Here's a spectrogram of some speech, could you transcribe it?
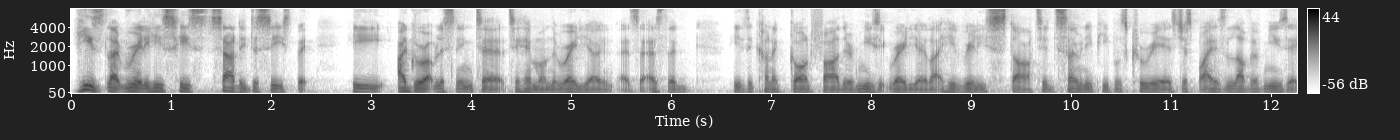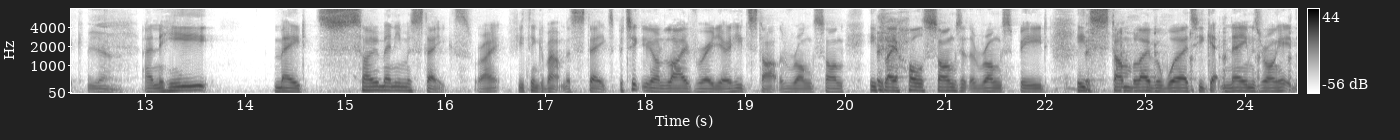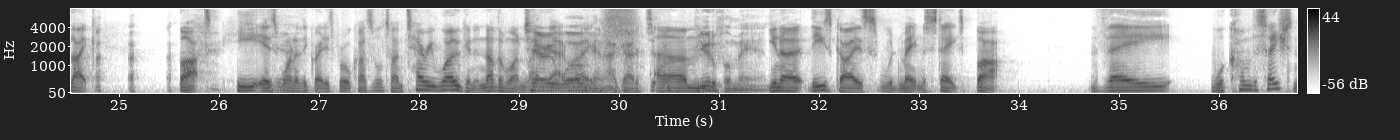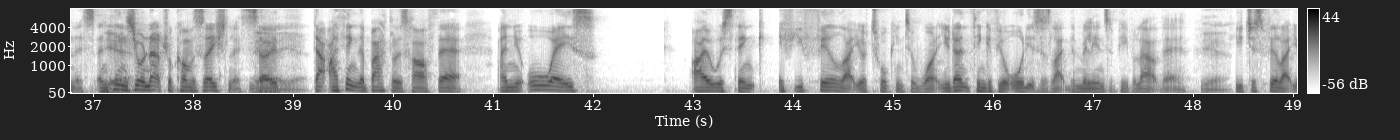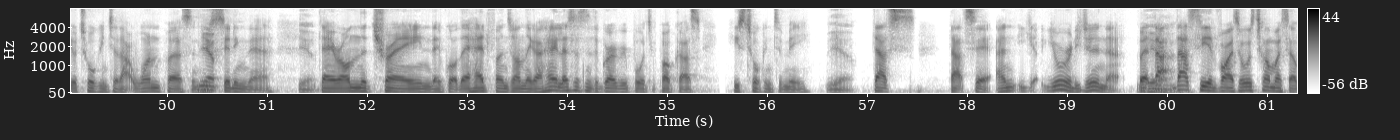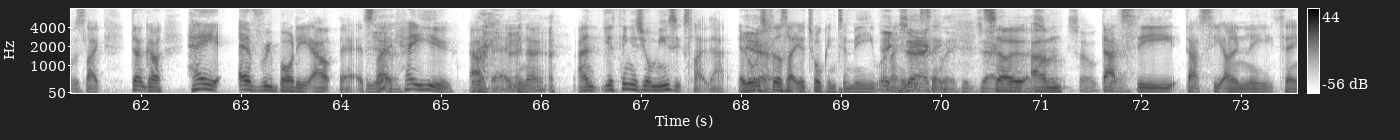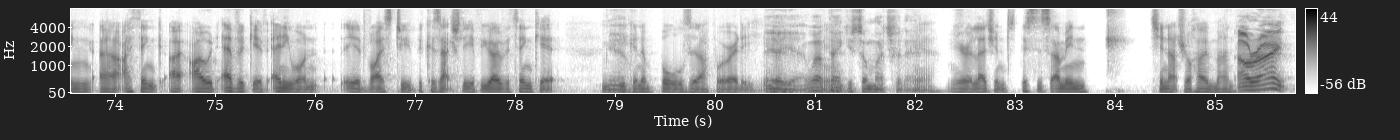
he's like really, he's he's sadly deceased, but he I grew up listening to to him on the radio as as the he's the kind of godfather of music radio. Like he really started so many people's careers just by his love of music. Yeah. and he made so many mistakes, right? If you think about mistakes, particularly on live radio, he'd start the wrong song. He'd play whole songs at the wrong speed. He'd stumble over words. He'd get names wrong. He'd like, but he is one of the greatest broadcasters of all time. Terry Wogan, another one like Terry that, Wogan? right? I got it. Um, beautiful man. You know, these guys would make mistakes, but they were conversationalists. And Yeah. things, you're a natural conversationalist. So Yeah, yeah. that I think the battle is half there. And you're always I always think if you feel like you're talking to one, you don't think of your audience as like the millions of people out there. Yeah. You just feel like you're talking to that one person who's Yep. sitting there. Yeah. They're on the train, they've got their headphones on, they go, hey, let's listen to the Gregory Porter podcast. He's talking to me. yeah. That's that's it. And you're already doing that. But Yeah. that, that's the advice I always tell myself is like, don't go, hey, everybody out there. It's Yeah. like, hey, you out there, you know? And your thing is your music's like that. It always feels like you're talking to me when I hear Exactly, you sing. exactly. So, That's um, so- so that's the that's the only thing uh, I think I, I would ever give anyone the advice to because actually, if you overthink it, Yeah. you're gonna balls it up already. Yeah, know? yeah. Well, thank you so much for that. yeah. You're a legend. This is, I mean, it's your natural home, man. All right.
